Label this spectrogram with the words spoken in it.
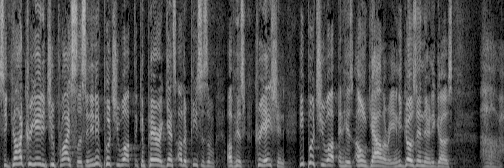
See, God created you priceless, and He didn't put you up to compare against other pieces of, of His creation. He put you up in His own gallery, and He goes in there and He goes, oh,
